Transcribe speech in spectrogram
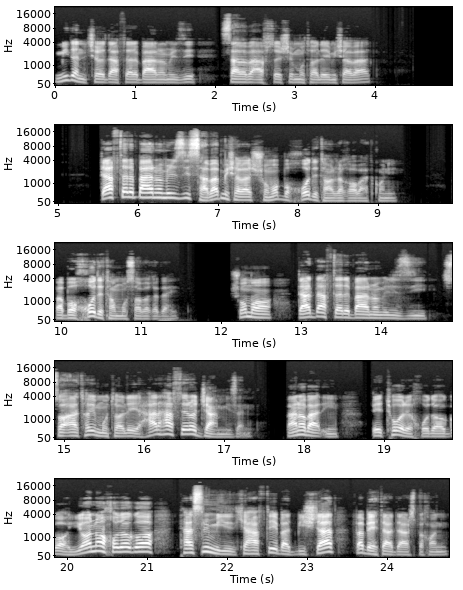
می‌دانید چرا دفتر برنامه ریزی سبب افزایش مطالعه می شود؟ دفتر برنامه ریزی سبب می شود شما با خودتان رقابت کنید و با خودتان مسابقه دهید. شما در دفتر برنامه ریزی ساعت های مطالعه هر هفته را جمع می زنید. بنابراین به طور خداگاه یا ناخداگاه تصمیم می‌گیرید که هفته بعد بیشتر و بهتر درس بخوانید.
